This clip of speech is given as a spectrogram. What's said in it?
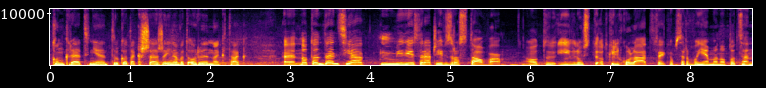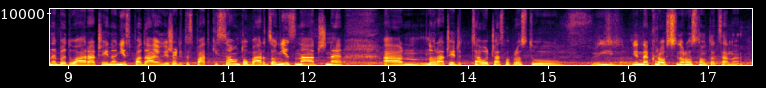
konkretnie, tylko tak szerzej, nawet o rynek, tak? E, No tendencja jest raczej wzrostowa. Od, iluś, od kilku lat, tak jak obserwujemy, no to ceny bydła raczej no nie spadają. Jeżeli te spadki są, to bardzo nieznaczne, a no raczej cały czas po prostu jednak rosną, no rosną te ceny.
